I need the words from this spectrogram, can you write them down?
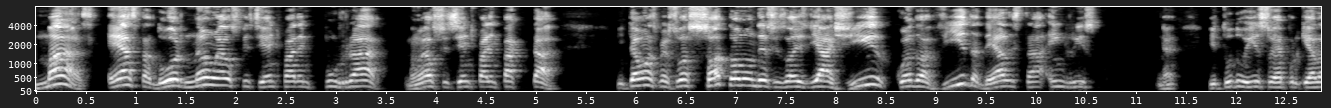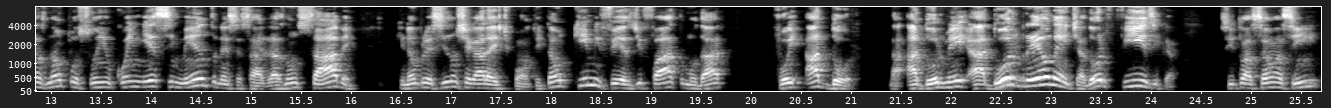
mas esta dor não é o suficiente para empurrar, não é o suficiente para impactar. Então as pessoas só tomam decisões de agir quando a vida delas está em risco, né? E tudo isso é porque elas não possuem o conhecimento necessário, elas não sabem que não precisam chegar a este ponto. Então, o que me fez de fato mudar foi a dor. A dor, a dor realmente, a dor física. Situação assim,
